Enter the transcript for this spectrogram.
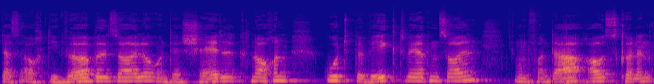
dass auch die Wirbelsäule und der Schädelknochen gut bewegt werden sollen und von daraus können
